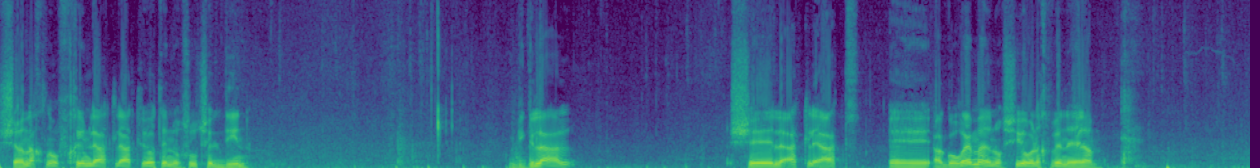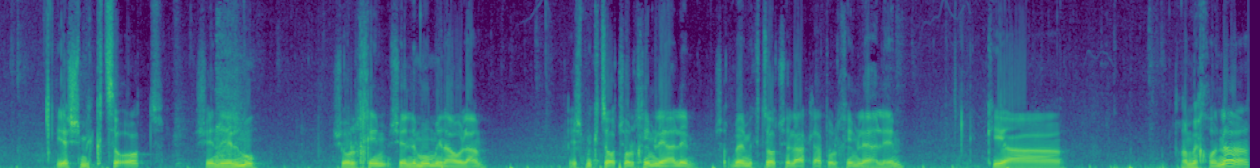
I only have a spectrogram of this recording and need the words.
שאנחנו הופכים לאט לאט להיות אנושות של דין, בגלל שלאט לאט אה, הגורם האנושי הולך ונעלם. יש מקצועות שנעלמו, שהולכים, שנעלמו מן העולם, יש מקצועות שהולכים להיעלם. יש הרבה מקצועות שלאט לאט הולכים להיעלם, כי ה... המכונה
